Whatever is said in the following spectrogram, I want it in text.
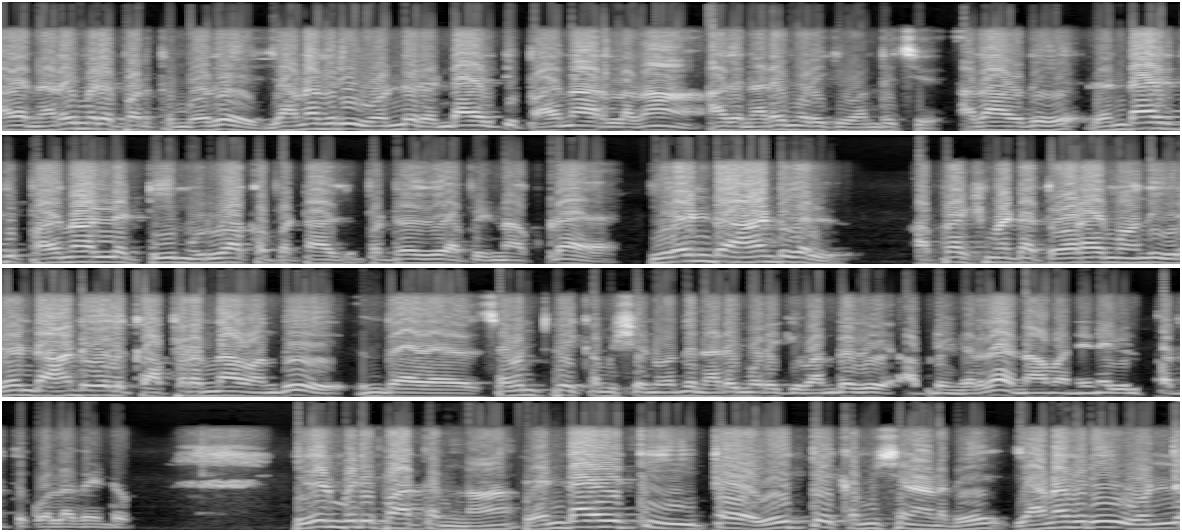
அதை நடைமுறைப்படுத்தும் போது ஜனவரி ஒன்னு ரெண்டாயிரத்தி பதினாறுல தான் அது நடைமுறைக்கு வந்துச்சு. அதாவது ரெண்டாயிரத்தி பதினாலுல டீம் உருவாக்கப்பட்டது அப்படின்னா கூட இரண்டு ஆண்டுகள் அப்ராக்சிமேட்டா தோராயமா வந்து இரண்டு ஆண்டுகளுக்கு அப்புறம் தான் வந்து இந்த செவன்த் பே கமிஷன் வந்து நடைமுறைக்கு வந்தது அப்படிங்கிறத நாம நினைவில் படுத்திக் கொள்ள வேண்டும். இதன்படி பார்த்தோம்னா ரெண்டாயிரத்தி இப்போ எயிட் பே கமிஷன் ஆனது ஜனவரி ஒன்னு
